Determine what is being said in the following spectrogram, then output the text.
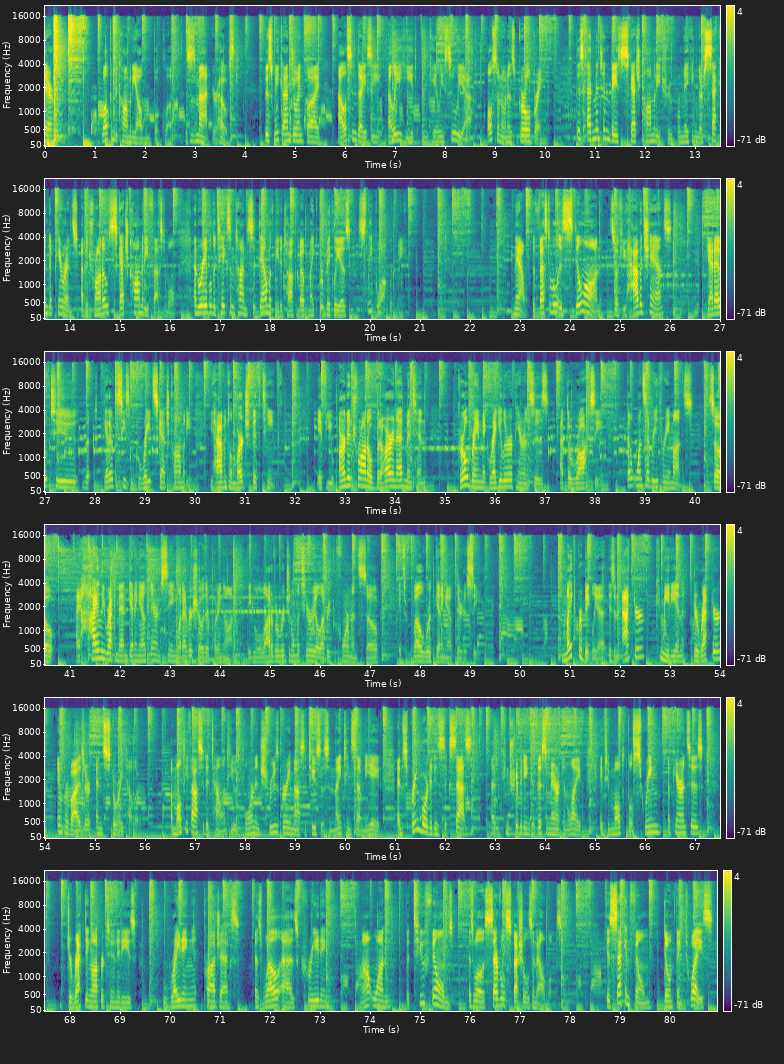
There. Welcome to Comedy Album Book Club. This is Matt, your host. This week I'm joined by Alyson Dicey, Ellie Heath, and Caley Suliak, also known as Girl Brain. This Edmonton based sketch comedy troupe were making their second appearance at the Toronto Sketch Comedy Festival and were able to take some time to sit down with me to talk about Mike Birbiglia's Sleepwalk with Me. Now, the festival is still on, so if you have a chance, get out to the, get out to see some great sketch comedy. You have until March 15th. If you aren't in Toronto but are in Edmonton, Girl Brain make regular appearances at the Roxy about once every 3 months. So, I highly recommend getting out there and seeing whatever show they're putting on. They do a lot of original material every performance, so it's well worth getting out there to see. Mike Birbiglia is an actor, comedian, director, improviser, and storyteller. A multifaceted talent, he was born in Shrewsbury, Massachusetts in 1978 and springboarded his success and contributing to This American Life into multiple screen appearances, directing opportunities, writing projects, as well as creating not one, but two films, as well as several specials and albums. His second film, Don't Think Twice,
